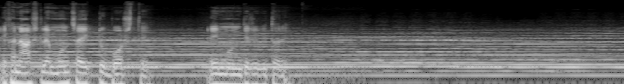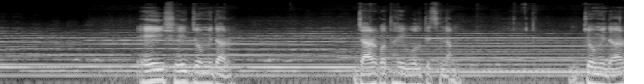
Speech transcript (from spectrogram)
এখানে আসলে মন চায় একটু বসতে, এই মন্দিরের ভিতরে। এই সেই জমিদার, যার কথাই বলতেছিলাম। জমিদার,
